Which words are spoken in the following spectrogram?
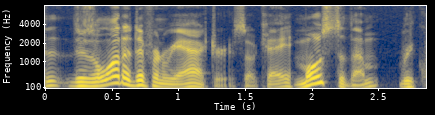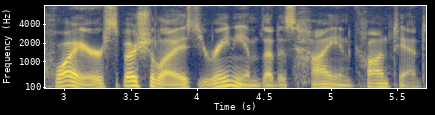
th- there's a lot of different reactors, okay? Most of them require specialized uranium that is high in content.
